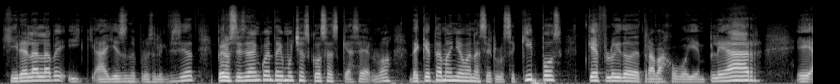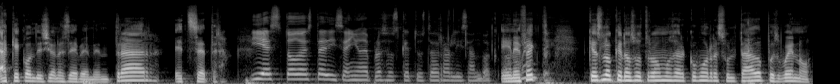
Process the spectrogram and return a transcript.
gira el álave y ahí es donde produce electricidad. Pero si se dan cuenta hay muchas cosas que hacer, ¿no? ¿De qué tamaño van a ser los equipos? ¿Qué fluido de trabajo voy a emplear? Eh, ¿A qué condiciones deben entrar? Etcétera. Y es todo este diseño de procesos que tú estás realizando actualmente. En efecto. ¿Qué es lo que nosotros vamos a dar como resultado? Pues bueno,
